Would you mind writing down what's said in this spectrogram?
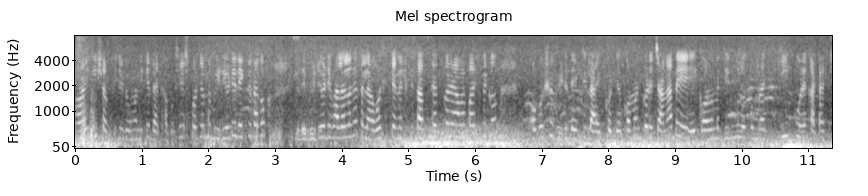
হয়নি সব কিছু তোমাদেরকে দেখাবো। শেষ পর্যন্ত ভিডিওটি দেখতে থাকো। যদি ভিডিওটি ভালো লাগে তাহলে অবশ্যই চ্যানেলটি সাবস্ক্রাইব করে আমার পাশ থেকো। অবশ্যই ভিডিওতে একটি লাইক করে দিও। কমেন্ট করে জানাবে এই গরমের দিনগুলো তোমরা কি করে কাটাচ্ছ।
